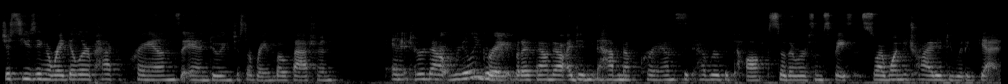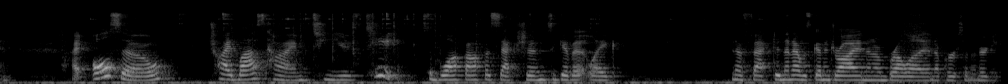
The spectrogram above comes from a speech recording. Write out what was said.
just using a regular pack of crayons and doing just a rainbow fashion. And it turned out really great, but I found out I didn't have enough crayons to cover the top, so there were some spaces. So I wanted to try to do it again. I also tried last time to use tape to block off a section to give it like an effect and then I was going to draw in an umbrella and a person underneath.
